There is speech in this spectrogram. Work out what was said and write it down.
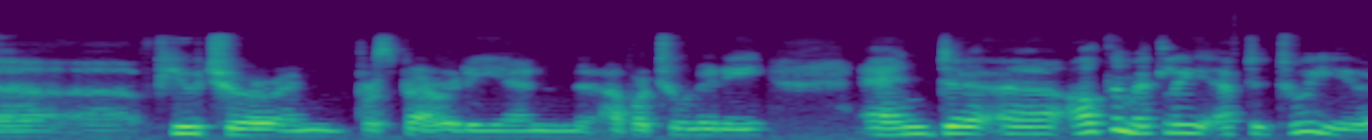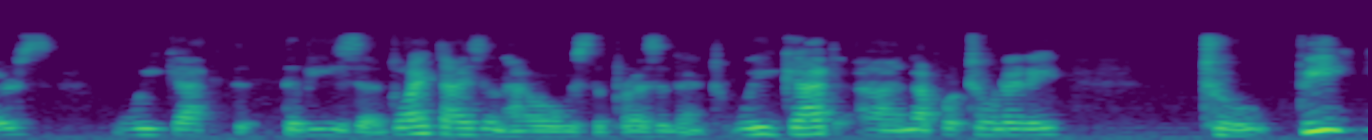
uh, future and prosperity and opportunity. And uh, ultimately, after two years, we got the visa. Dwight Eisenhower was the president. We got an opportunity to be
